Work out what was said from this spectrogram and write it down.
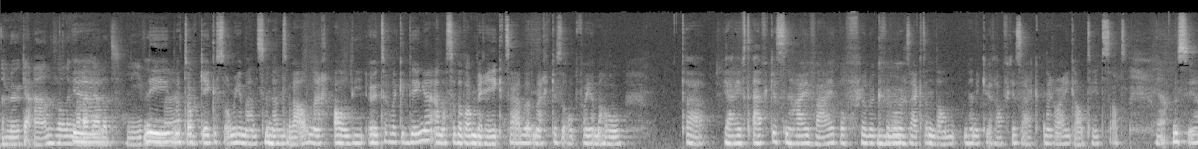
een, leuke aanvulling, maar Ja. dat gaat het leven Nee, niet maken. maar toch kijken sommige mensen net Mhm. wel naar al die uiterlijke dingen. En als ze dat dan bereikt hebben, merken ze op van ja, maar hoe, dat ja, heeft even een high vibe of geluk Mhm. veroorzaakt. En dan ben ik weer afgezakt naar waar ik altijd zat. Ja. Dus ja.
